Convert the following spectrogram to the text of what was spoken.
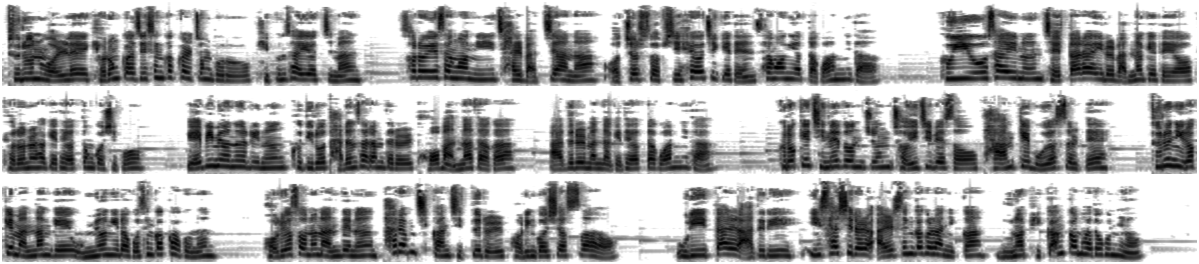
둘은 원래 결혼까지 생각할 정도로 깊은 사이였지만 서로의 상황이 잘 맞지 않아 어쩔 수 없이 헤어지게 된 상황이었다고 합니다. 그 이후 사이는 제 딸아이를 만나게 되어 결혼을 하게 되었던 것이고 예비 며느리는 그 뒤로 다른 사람들을 더 만나다가 아들을 만나게 되었다고 합니다. 그렇게 지내던 중 저희 집에서 다 함께 모였을 때 둘은 이렇게 만난 게 운명이라고 생각하고는 버려서는 안 되는 파렴치한 짓들을 벌인 것이었어요. 우리 딸 아들이 이 사실을 알 생각을 하니까 눈앞이 깜깜하더군요.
